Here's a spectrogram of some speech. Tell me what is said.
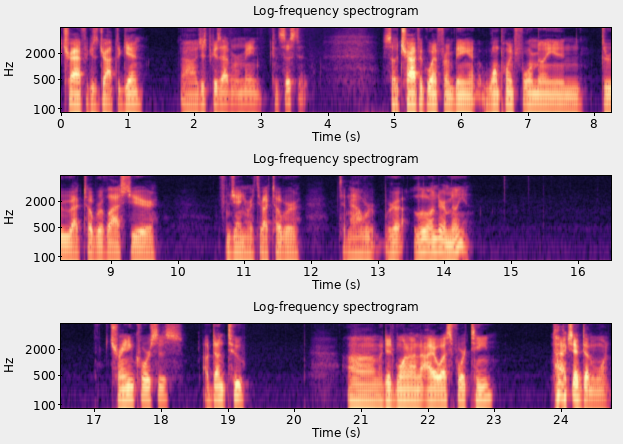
traffic has dropped again, uh, just because I haven't remained consistent. So traffic went from being at 1.4 million through October of last year, from January through October, to now we're we're a little under a million. Training courses, I've done two. Um, I did one on iOS 14. Actually, I've done one.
